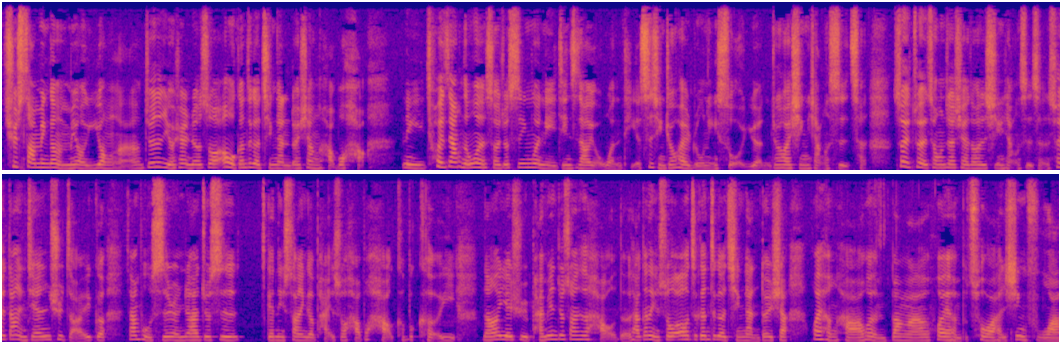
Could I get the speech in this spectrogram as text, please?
去算命根本没有用啊！就是有些人就说，哦，我跟这个情感对象好不好？你会这样子问的时候，就是因为你已经知道有问题，事情就会如你所愿，就会心想事成。所以最终这些都是心想事成。所以当你今天去找一个占卜师，人家就是给你算一个牌，说好不好，可不可以？然后也许牌面就算是好的，他跟你说哦，这跟这个情感对象会很好啊，会很棒啊，会很不错啊，很幸福啊。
